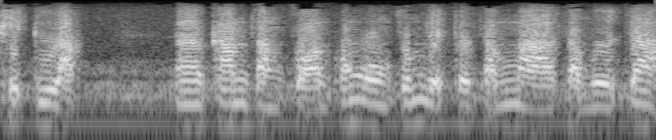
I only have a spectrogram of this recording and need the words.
ผิดหลักคำสั่งสอนขององค์สมเด็จพระสัมมาสัมพุทธเจ้า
